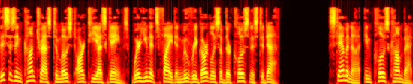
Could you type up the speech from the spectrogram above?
This is in contrast to most RTS games, where units fight and move regardless of their closeness to death. Stamina – In close combat,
